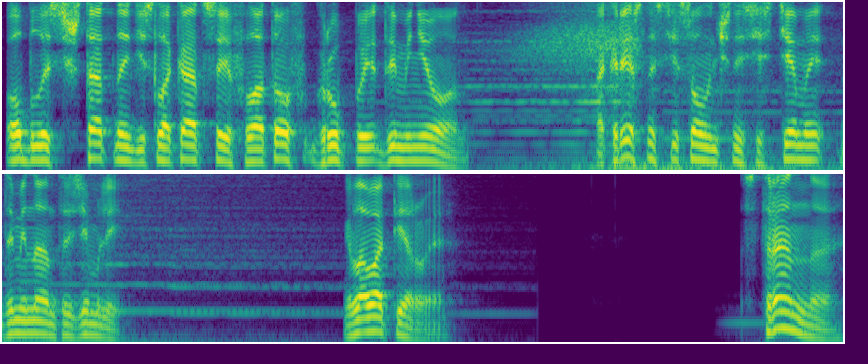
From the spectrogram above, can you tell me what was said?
Область штатной дислокации флотов группы Доминион. Окрестности Солнечной системы доминанта Земли. Глава первая. Странно,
